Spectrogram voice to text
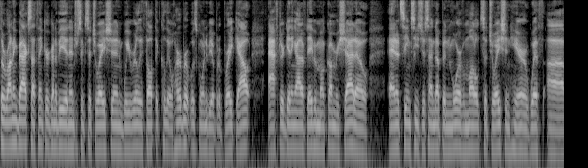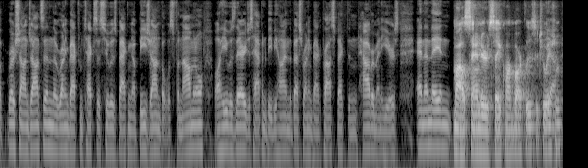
the running backs, I think, are going to be an interesting situation. We really thought that Khalil Herbert was going to be able to break out after getting out of David Montgomery's shadow. And it seems he's just end up in more of a muddled situation here with uh, Roschon Johnson, the running back from Texas, who was backing up Bijan, but was phenomenal while he was there. He just happened to be behind the best running back prospect in however many years. And then they in Miles Sanders, Saquon Barkley situation. Yeah.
